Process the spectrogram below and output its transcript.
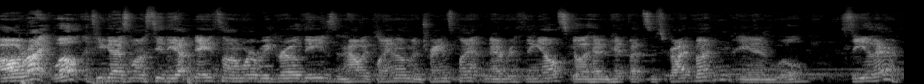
All right. Well, if you guys want to see the updates on where we grow these and how we plant them and transplant and everything else, go ahead and hit that subscribe button, and we'll see you there.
